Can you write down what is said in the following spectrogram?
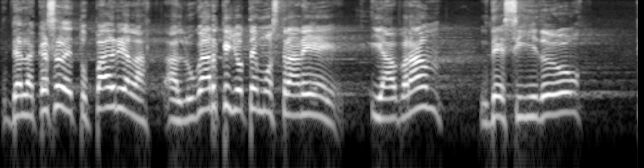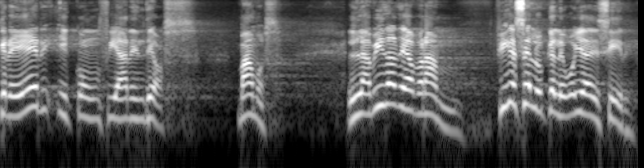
de la casa de tu padre al lugar que yo te mostraré. Y Abraham decidió creer y confiar en Dios. Vamos, la vida de Abraham, fíjese lo que le voy a decir.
